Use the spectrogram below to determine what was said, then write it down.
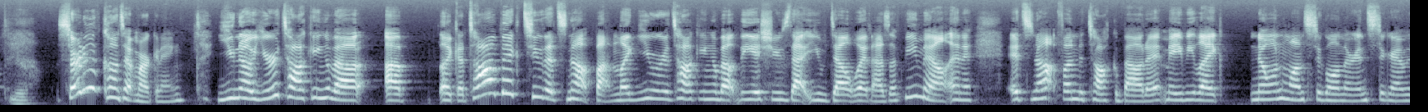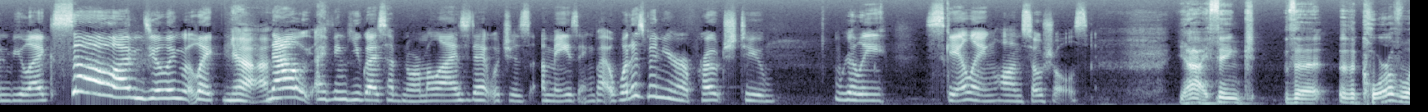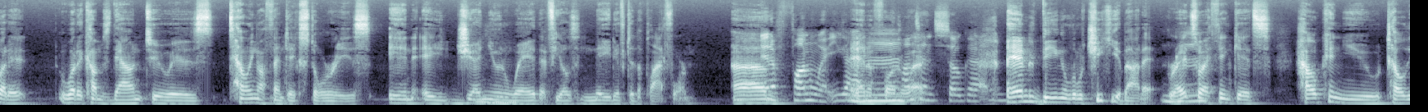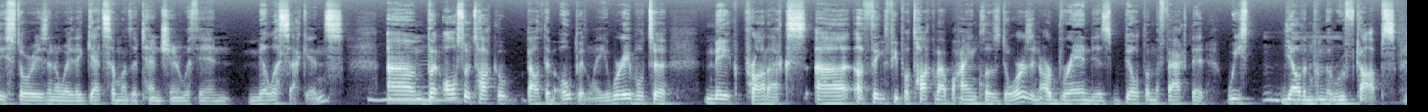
starting with content marketing, you know, you're talking about a like a topic too that's not fun. Like you were talking about the issues that you've dealt with as a female, and it, it's not fun to talk about it. Maybe like no one wants to go on their Instagram and be like, "So I'm dealing with like." Yeah. Now I think you guys have normalized it, which is amazing. But what has been your approach to really scaling on socials? Yeah, I think the the core of what it what it comes down to is telling authentic stories in a genuine mm-hmm. way that feels native to the platform. in a um, fun way. You guys, in a fun way. content's so good. and being a little cheeky about it, right? So mm-hmm. I think it's how can you tell these stories in a way that gets someone's attention within milliseconds, um, but also talk about them openly. We're able to make products uh, of things people talk about behind closed doors, and our brand is built on the fact that we s yell them from the rooftops.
